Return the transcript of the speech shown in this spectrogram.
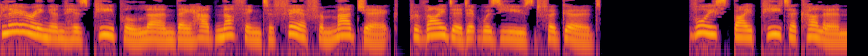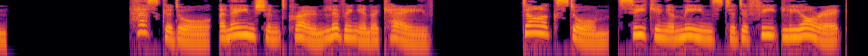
Gliering and his people learned they had nothing to fear from magic, provided it was used for good. Voiced by Peter Cullen Heskedor, an ancient crone living in a cave. Darkstorm, seeking a means to defeat Leoric,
